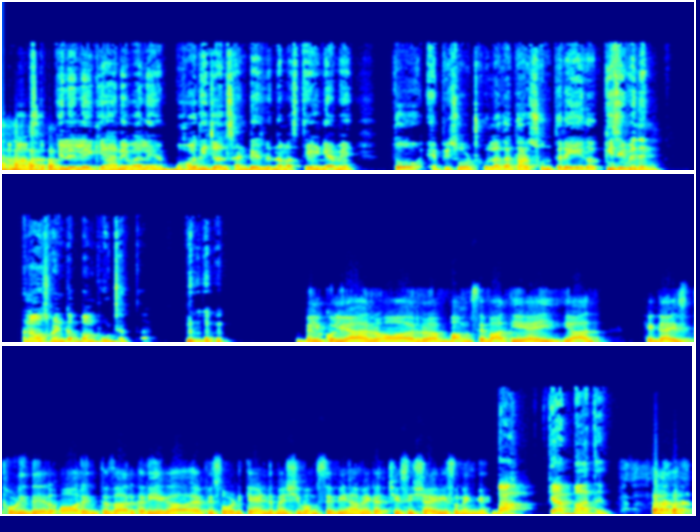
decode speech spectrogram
हम आप सबके लिए लेके आने वाले हैं। बहुत ही जल्द संडेज विद नमस्ते इंडिया में। तो एपिसोड्स को लगातार सुनते रहिएगा। किसी भी दिन अनाउंसमेंट का बम फूट सकता है। बिल्कुल यार और बम से बात ये आई याद कि गाइस थोड़ी देर और इंतज़ार करिएगा। एपिसोड के एंड में शिवम से भी हम एक अच्छी सी शायरी सुनेंगे। वाह क्या बात है।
